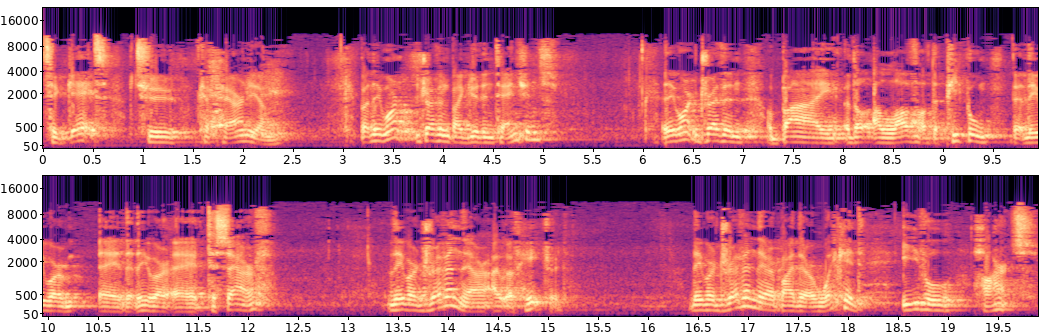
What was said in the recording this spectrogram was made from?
to get to Capernaum. But they weren't driven by good intentions. They weren't driven by the, a love of the people that they were, uh, that they were uh, to serve. They were driven there out of hatred. They were driven there by their wicked, evil hearts.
